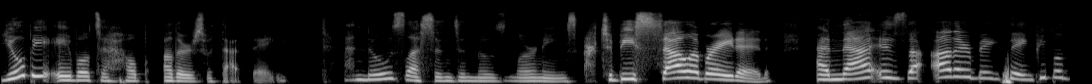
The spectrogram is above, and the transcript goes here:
You'll be able to help others with that thing. And those lessons and those learnings are to be celebrated. And that is the other big thing. People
